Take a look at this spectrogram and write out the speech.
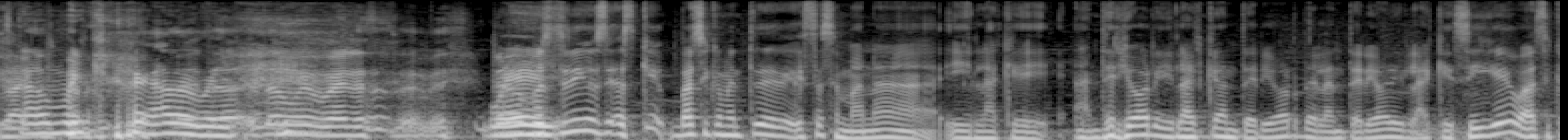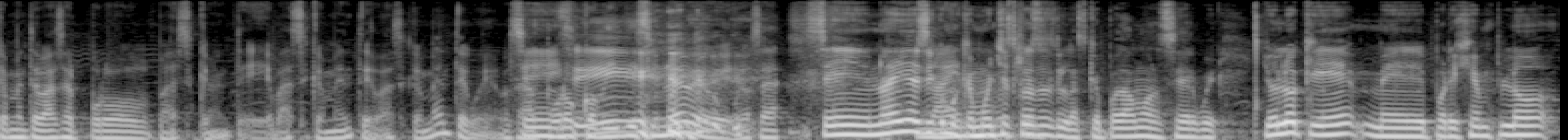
Estaba muy cagado, güey. Está, está muy bueno esos memes. Pero pues te digo, es que básicamente esta semana y la que anterior y la que anterior de la anterior y la que sigue, básicamente va a ser puro, básicamente, básicamente, básicamente, güey. O sea, Sí. puro Sí. COVID-19, güey. O sea, Sí, no hay así No como hay que muchas mucho. cosas de las que podamos hacer, güey. Yo lo que me, por ejemplo,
